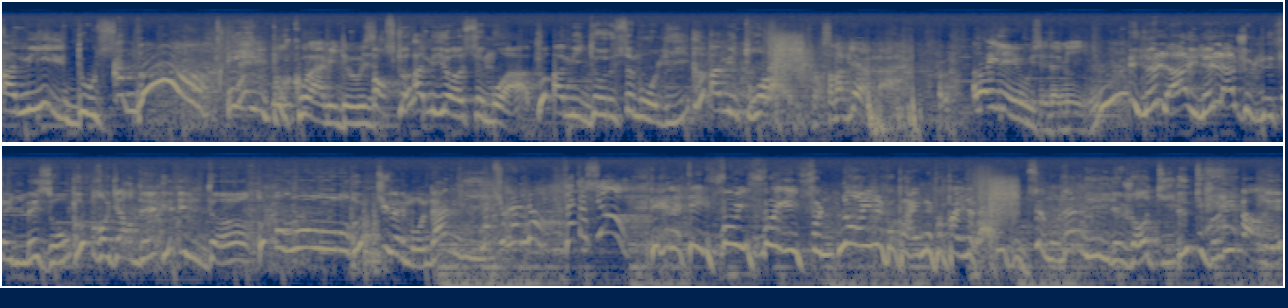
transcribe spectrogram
ami 12. Ah bon? Et pourquoi ami 12 Parce que ami 1, c'est moi. Ami 2, c'est mon lit. Ami 3, Ça va bien, là. Il est où, cet ami il est là, il est là. Je lui ai fait une maison. Regardez, il dort. Oh, tu es mon ami. Mathurin, non Fais attention Renate, il faut, il faut, il faut... Non, il ne faut pas, il ne faut pas, il ne... C'est mon ami, il est gentil. Tu veux lui parler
